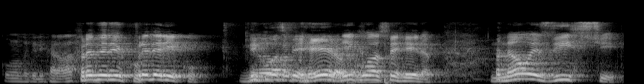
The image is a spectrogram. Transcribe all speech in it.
Como é daquele cara lá? Frederico. Frederico. Nicolas não- Ferreira. Nicolas Ferreira. Não existe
